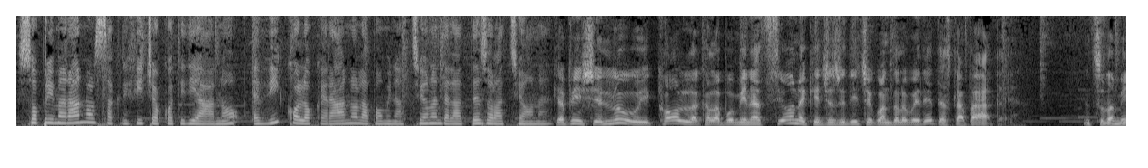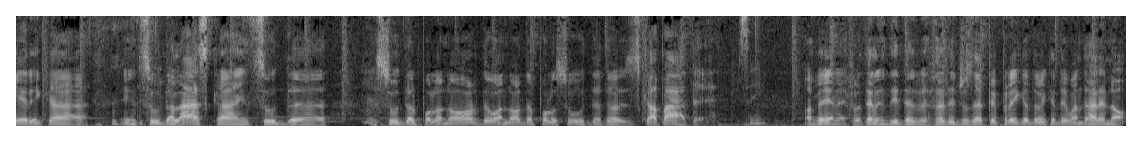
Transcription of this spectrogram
sopprimeranno il sacrificio quotidiano e vi collocheranno l'abominazione della desolazione. Capisci? Lui colloca l'abominazione che Gesù dice quando lo vedete scappate. In Sud America, in Sud Alaska, in Sud, eh, sud del Polo Nord o a Nord del Polo Sud, scappate. Sì. Va bene, fratello, dite, fratello Giuseppe, prega dove che devo andare? No,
